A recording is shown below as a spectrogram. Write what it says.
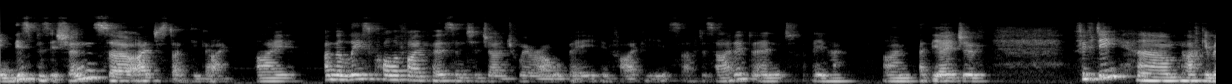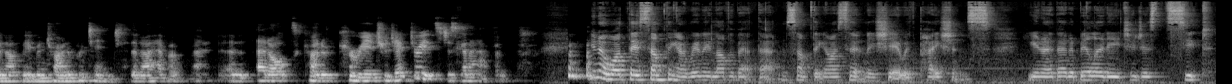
in this position. So I just don't think I I I'm the least qualified person to judge where I will be in five years. I've decided, and you know, I'm at the age of 50. Um, I've given up even trying to pretend that I have a, an adult kind of career trajectory. It's just going to happen. you know what? There's something I really love about that, and something I certainly share with patients. You know, that ability to just sit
